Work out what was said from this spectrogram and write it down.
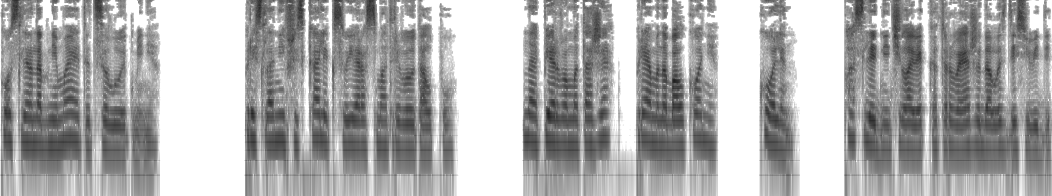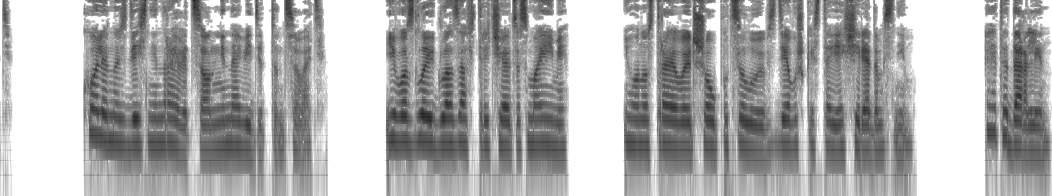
После он обнимает и целует меня. Прислонившись к Алексу, я рассматриваю толпу. На первом этаже, прямо на балконе, Колин. Последний человек, которого я ожидала здесь увидеть. Колину здесь не нравится, он ненавидит танцевать. Его злые глаза встречаются с моими, и он устраивает шоу поцелуев с девушкой, стоящей рядом с ним. Это Дарлин.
